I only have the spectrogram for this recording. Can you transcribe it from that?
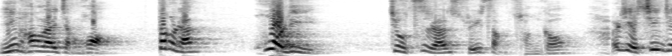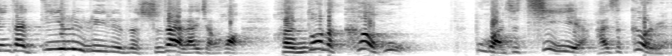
银行来讲话，当然获利就自然水涨船高。而且先前在低利率的时代来讲的话，很多的客户，不管是企业还是个人，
